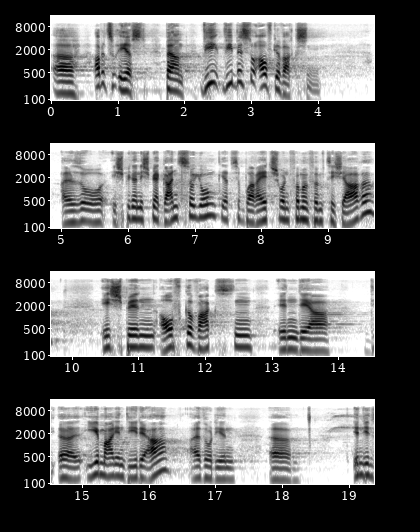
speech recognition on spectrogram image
Äh, aber zuerst, Bernd, wie, wie bist du aufgewachsen? Also ich bin ja nicht mehr ganz so jung, jetzt bereits schon 55 Jahre. Ich bin aufgewachsen in der äh, ehemaligen DDR, also den, äh, in, den,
